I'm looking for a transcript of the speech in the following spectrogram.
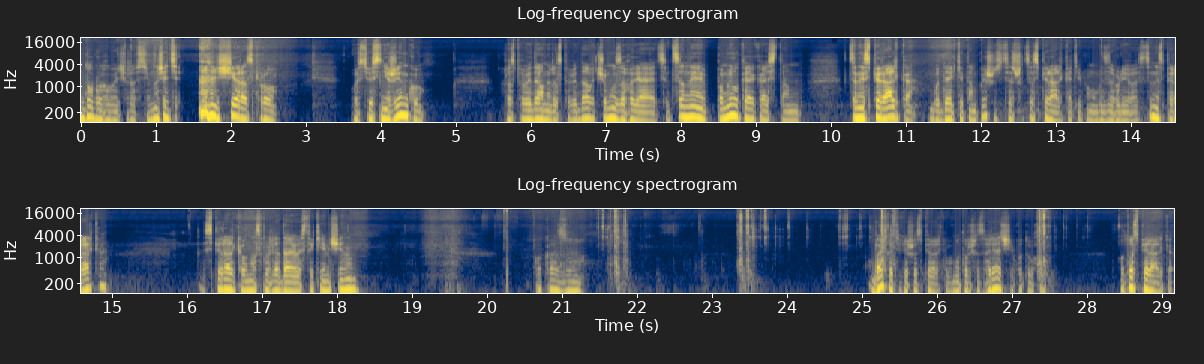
Доброго вечора всім. Значить, ще раз про ось цю сніжинку. Розповідав, не розповідав, чому загоряється. Це не помилка якась там, це не спіралька, бо деякі там пишуть, що це спіралька, типу, мабуть, загорілась. Це не спіралька. Спіралька у нас виглядає ось таким чином. Показую. Бачите тільки, що спіралька, бо мотор зараз гарячий, потухло. Ото спіралька.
